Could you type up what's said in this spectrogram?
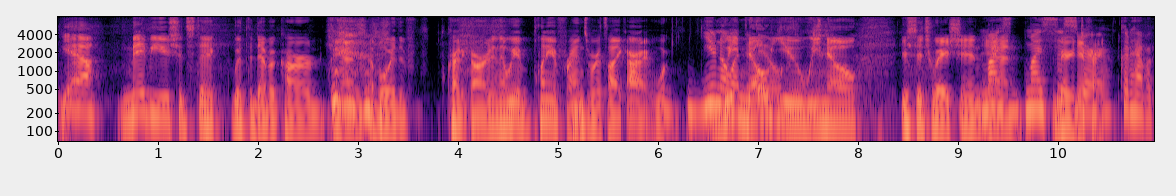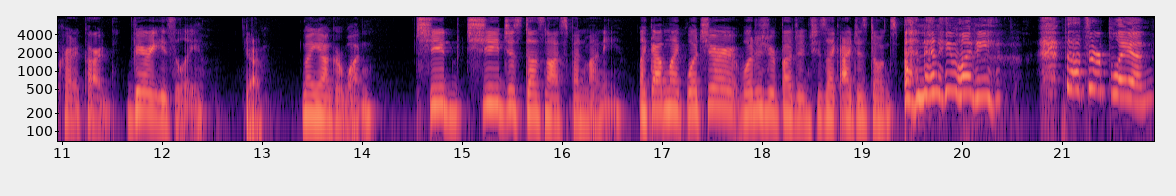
yeah, maybe you should stick with the debit card and avoid the credit card. And then we have plenty of friends where it's like, all right, You know we know do. you, we know your situation, My and my sister could have a credit card very easily. Yeah. My younger one. She she just does not spend money. Like I'm like, what's your what is your budget? And she's like, I just don't spend any money. That's her plan.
